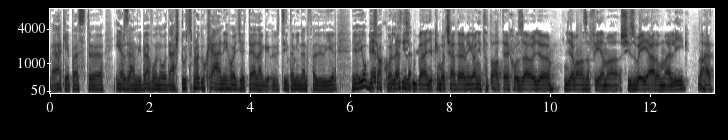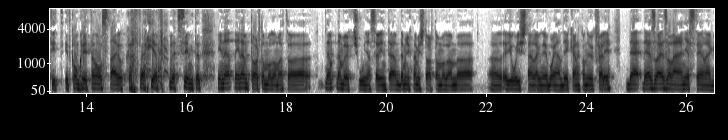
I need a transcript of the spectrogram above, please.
elképesztő érzelmi bevonódást tudsz produkálni, hogy, hogy tényleg szinte mindent felülír. Jobb is ez, akkor lesz. Ez is így van egyébként, bocsánat, de még annyit hadd hozzá, hogy uh, ugye van az a film, a She's Way Out of My League, Na hát itt, itt konkrétan osztályokkal feljebb beszélünk, tehát én nem, én nem tartom magamat, a, nem, nem vagyok csúnya szerintem, de mondjuk nem is tartom magam a, a jó Isten legnagyobb ajándékának a nők felé, de, de ez, a, ez a lány, ez tényleg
